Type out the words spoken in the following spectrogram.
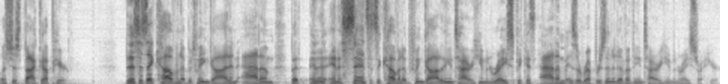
let's just back up here. This is a covenant between God and Adam, but in a, in a, sense, it's a covenant between God and the entire human race because Adam is a representative of the entire human race right here.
